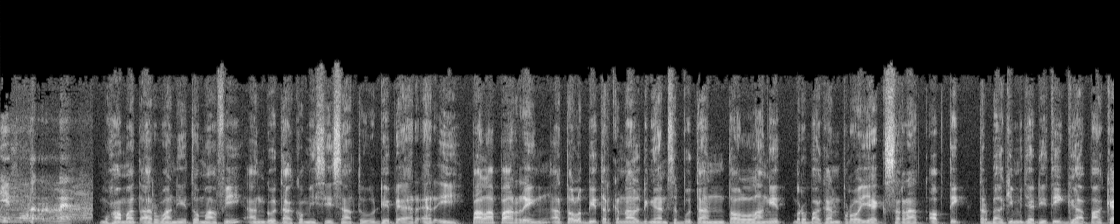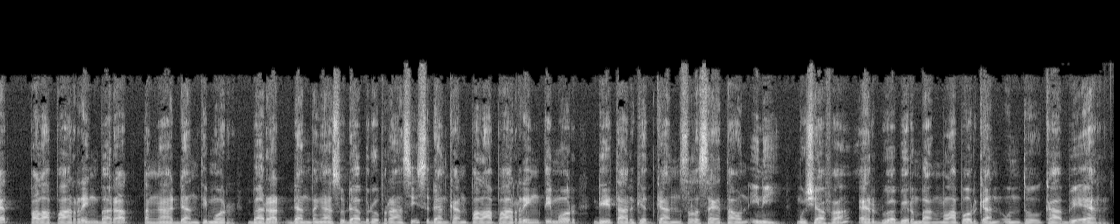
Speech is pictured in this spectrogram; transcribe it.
internet. Muhammad Arwani Tomafi, anggota Komisi 1 DPR RI. Palapa Ring atau lebih terkenal dengan sebutan Tol Langit merupakan proyek serat optik terbagi menjadi tiga paket Palapa Ring Barat, Tengah, dan Timur. Barat dan Tengah sudah beroperasi, sedangkan Palapa Ring Timur ditargetkan selesai tahun ini. Musyafa, R2 Birembang melaporkan untuk KBR.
